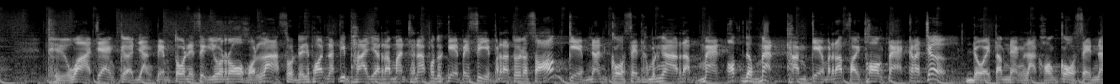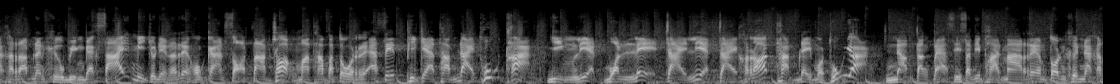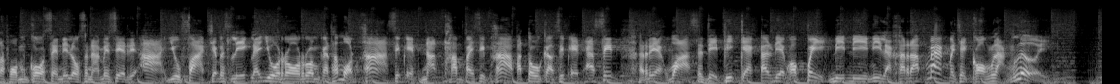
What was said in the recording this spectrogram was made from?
ถือว่าแจ้งเกิดอย่างเต็มตัวในศึกยูโรหนล่าสุดโดยเฉพาะนัดที่พาเยอรมันชนะโปรตุเกสไป 4 ประตูต่อ2เกมนั้นโกเซนทำผลงานรับแมนออฟเดอะแมตช์ทำเกมรับฝอยทองแตกกระเจิงโดยตำแหน่งหลักของโกเซนนะครับ นั่นคือวิงแบ็กซ้าย มีจุดเด่นในเรื่องของการสอดตามช่องมาทำประตูหรือแอสซิสต์พี่แกทำได้ทุกทาง ยิงเลียดวอลเล่จ่ายเลียดจ่ายครอสทำได้หมดทุกอย่าง นับตั้งแต่ซีซั่นที่ผ่านมาเริ่มต้นขึ้นนะครับผมโกเซนได้ลงสนามในเซเรียอายูฟาแชมเปี้ยนส์ลีกและยูโรรวมกันทั้งหมด 51 นัดทำไป 15 ประตูกับ 11 แอสซิสต์เรียกว่าสถิติพี่แกก็เรียกว่าปีกดีๆ นี่แหละครับ แม่งไม่ใช่กองหลังเลย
